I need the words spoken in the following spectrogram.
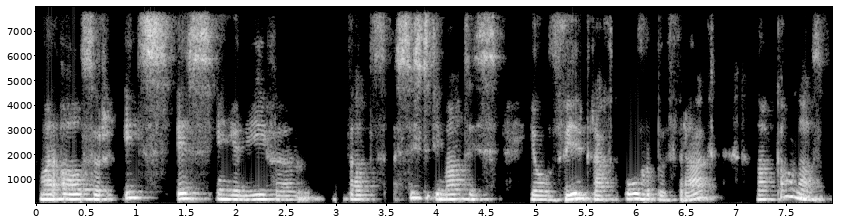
maar als er iets is in je leven dat systematisch jouw veerkracht overbevraagt, dan kan dat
